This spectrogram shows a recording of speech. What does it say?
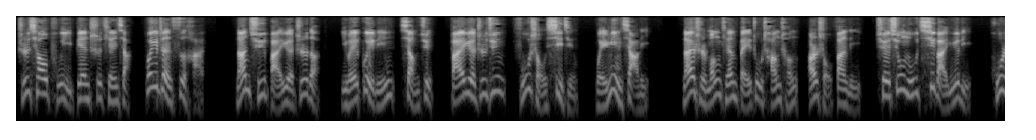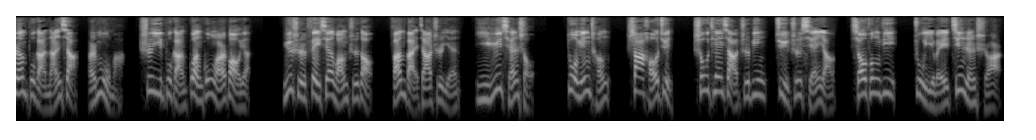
直敲仆以鞭笞天下，威震四海。南取百越之的，以为桂林、象郡。百越之君俯首系颈，委命下吏。乃使蒙恬北筑长城而守藩篱，却匈奴七百余里，胡人不敢南下而牧马，失亦不敢灌功而抱怨。于是废先王之道，反百家之言，以于前首。堕名城，杀豪俊，收天下之兵，聚之咸阳。萧峰堤，筑以为金人十二，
